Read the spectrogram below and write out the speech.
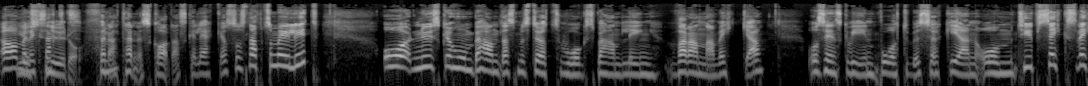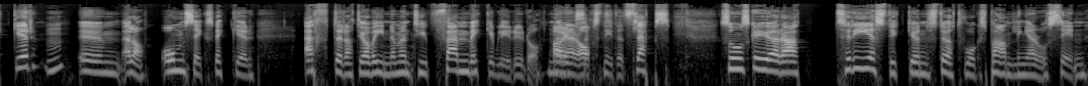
Ja, men just exakt. nu då för Mm. att hennes skada ska läka så snabbt som möjligt. Och nu ska hon behandlas med stötvågsbehandling varannan vecka. Och sen ska vi in på återbesök igen om typ sex veckor. Mm. Ehm, eller om sex veckor efter att jag var inne. Men typ fem veckor blir det ju då när Ja, det här avsnittet släpps. Så hon ska göra tre stycken stötvågsbehandlingar och sen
